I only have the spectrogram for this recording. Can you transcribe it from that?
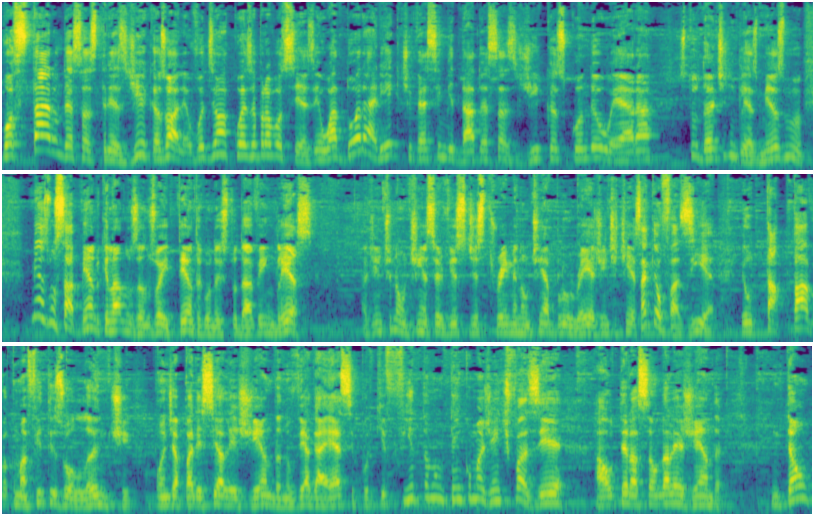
Gostaram dessas três dicas? Olha, eu vou dizer uma coisa para vocês. Eu adoraria que tivessem me dado essas dicas quando eu era estudante de inglês, mesmo mesmo sabendo que lá nos anos 80, quando eu estudava inglês, a gente não tinha serviço de streaming, não tinha Blu-ray, a gente tinha. Sabe o que eu fazia? Eu tapava com uma fita isolante onde aparecia a legenda no VHS, porque fita não tem como a gente fazer a alteração da legenda. Então,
